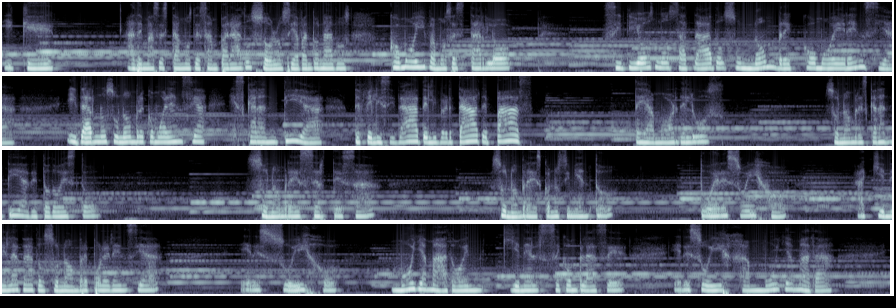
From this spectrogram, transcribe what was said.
y que además estamos desamparados, solos y abandonados, ¿cómo íbamos a estarlo? Si Dios nos ha dado su nombre como herencia y darnos su nombre como herencia es garantía de felicidad, de libertad, de paz, de amor, de luz. Su nombre es garantía de todo esto. Su nombre es certeza. Su nombre es conocimiento. Tú eres su hijo a quien Él ha dado su nombre por herencia. Eres su Hijo muy amado en quien Él se complace. Eres su hija muy amada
